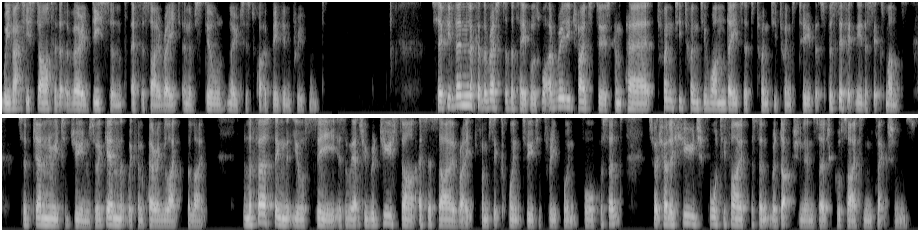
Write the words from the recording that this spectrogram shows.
we've actually started at a very decent SSI rate and have still noticed quite a big improvement. So if you then look at the rest of the tables, what I've really tried to do is compare 2021 data to 2022, but specifically the six months, so January to June. So again, that we're comparing like for like. And the first thing that you'll see is that we actually reduced our SSI rate from 6.2 to 3.4%. So actually had a huge 45% reduction in surgical site infections.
